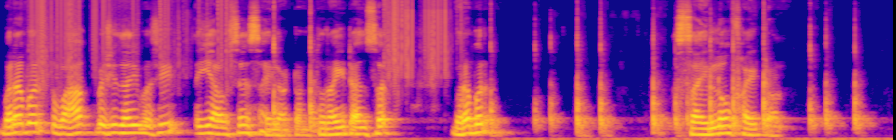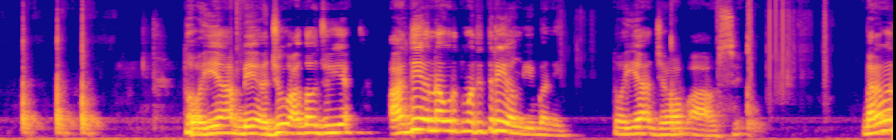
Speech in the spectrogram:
બરાબર તો વાહક પેશીધારી પછી અહીંયા આવશે સાયલાટોન તો રાઈટ આન્સર બરાબર સાયલોફાઇટોન તો અહીંયા બે હજુ આગળ જોઈએ આદિ અનાવૃતમાંથી ત્રિઅંગી બની. તો અહીંયા જવાબ આ આવશે. બરાબર?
